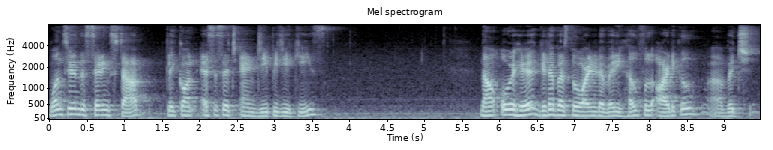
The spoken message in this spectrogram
Once you're in the settings tab, click on SSH and GPG keys now over here, GitHub has provided a very helpful article uh, which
